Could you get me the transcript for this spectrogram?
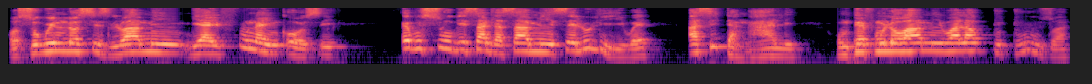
Osukwini losizi lwami ngiyayifuna inkosi. Ebusuku isandla sami seluliwe asidangali umphefumulo wami wala ukududuzwa.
